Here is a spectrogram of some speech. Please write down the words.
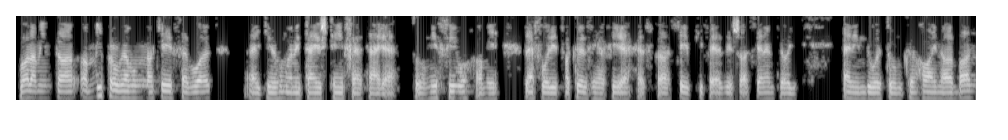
Valamint a, a mi programunknak része volt egy humanitárius tényfeltárító misszió, ami lefordítva köznyelvére ezt a szép kifejezés azt jelenti, hogy elindultunk hajnalban,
